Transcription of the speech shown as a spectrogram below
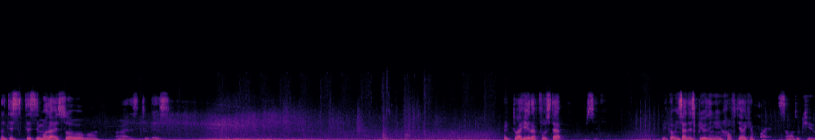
Like this this is more like a solo one. Alright, let's do this. Like, do I hear like footstep? Let's see. We go inside this building and hopefully I can find someone to kill.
